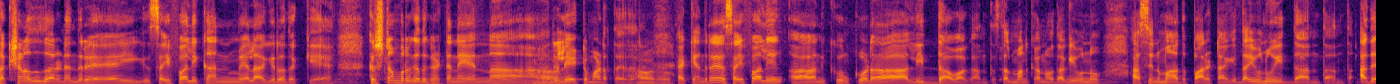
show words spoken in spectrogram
ತಕ್ಷಣದ ಉದಾಹರಣೆ ಅಂದರೆ ಈಗ ಸೈಫ್ ಅಲಿ ಖಾನ್ ಮೇಲಾಗಿರೋದಕ್ಕೆ ಕೃಷ್ಣಮೃಗದ ಘಟನೆಯನ್ನ ರಿಲೇಟ್ ಮಾಡ್ತಾ ಇದ್ದಾರೆ. ಯಾಕೆಂದರೆ ಸೈಫ್ ಅಲಿ ಖಾನ್ ಕೂಡ ಅಲ್ಲಿ ಇದ್ದ ಅವಾಗ ಅಂತ ಸಲ್ಮಾನ್ ಖಾನ್ ಹೋದಾಗ ಇವನು ಆ ಸಿನಿಮಾದ ಪಾರ್ಟ್ ಆಗಿದ್ದ ಇವನು ಇದ್ದ ಅಂತ ಅಂತ. ಅದೇ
